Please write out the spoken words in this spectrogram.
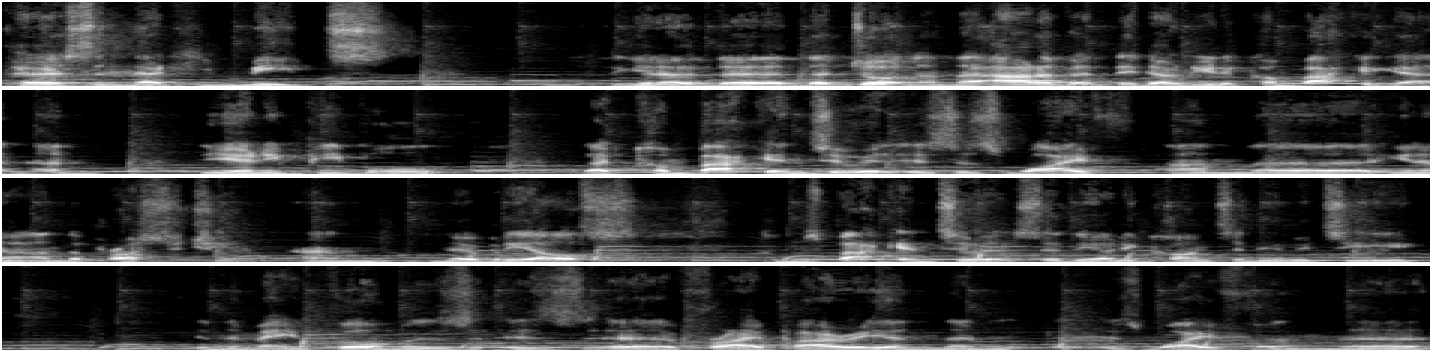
person that he meets you know they're, they're done and they're out of it they don't need to come back again and the only people that come back into it is his wife and the you know and the prostitute and nobody else comes back into it so the only continuity in the main film is is uh, Fried Barry and then his wife and the,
